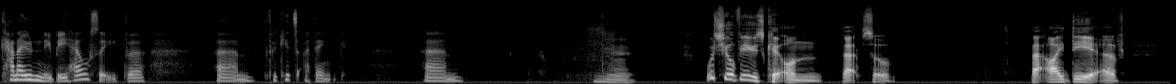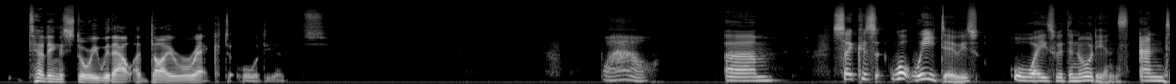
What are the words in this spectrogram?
can only be healthy for um, for kids. I think. Um, Yeah. What's your views, Kit, on that sort of that idea of telling a story without a direct audience? Wow. Um, so, because what we do is always with an audience, and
